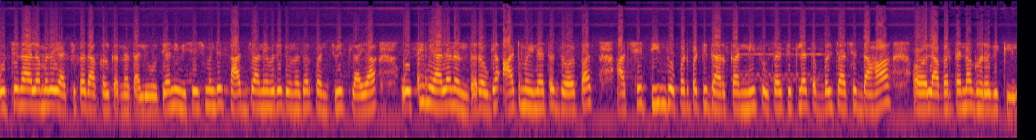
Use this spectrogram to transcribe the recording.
उच्च न्यायालयामध्ये याचिका दाखल करण्यात आली होती. आणि विशेष म्हणजे सात जानेवारी दोन हजार पंचवीस ला या ओसी मिळाल्यानंतर अवघ्या आठ महिन्यातच जवळपास आठशे तीन झोपडपट्टी धारकांनी सोसायटीतल्या तब्बल चारशे दहा लाभार्थ्यांना घरं विकली.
